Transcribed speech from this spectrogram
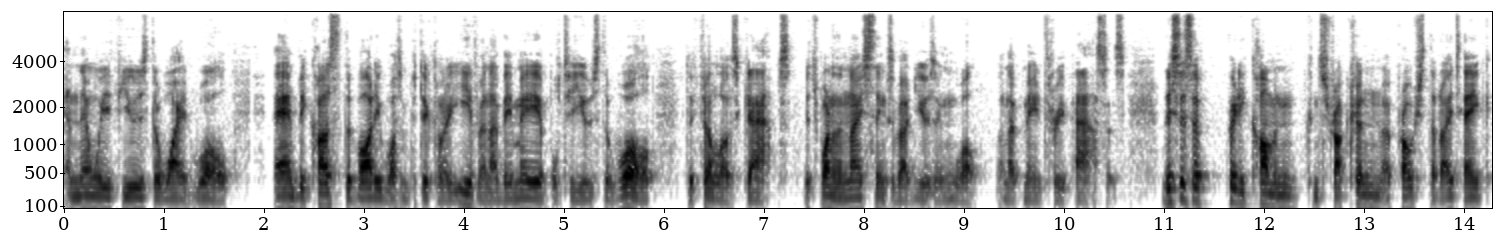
and then we've used the white wool. And because the body wasn't particularly even, I've been able to use the wool to fill those gaps. It's one of the nice things about using wool, and I've made three passes. This is a pretty common construction approach that I take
